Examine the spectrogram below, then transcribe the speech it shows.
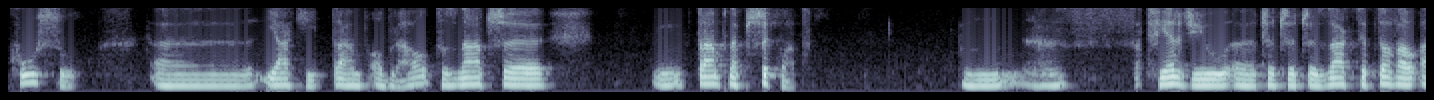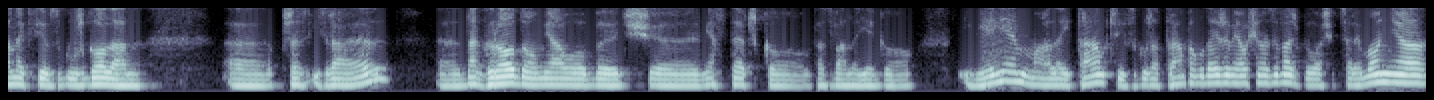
kursu, e, jaki Trump obrał. To znaczy, mm, Trump na przykład mm, zatwierdził czy, czy, czy zaakceptował aneksję wzgórz Golan E, przez Izrael. E, nagrodą miało być e, miasteczko nazwane jego imieniem, Malej Trump, czyli wzgórza Trumpa bodajże miało się nazywać. Była się ceremonia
